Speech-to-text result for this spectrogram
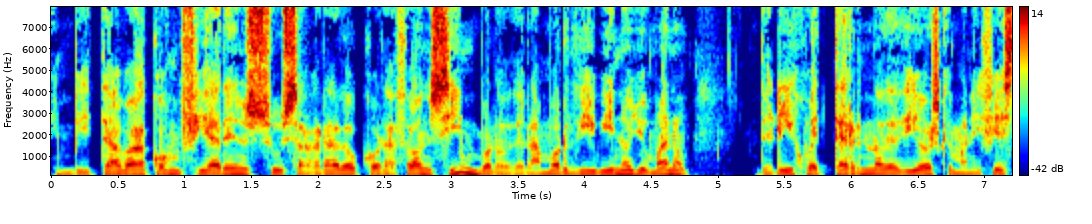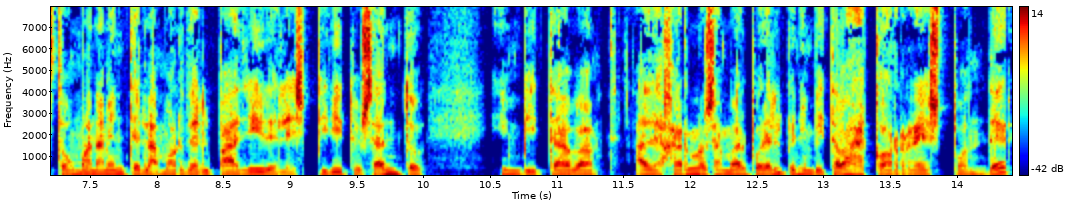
Invitaba a confiar en su sagrado corazón, símbolo del amor divino y humano del Hijo eterno de Dios que manifiesta humanamente el amor del Padre y del Espíritu Santo. Invitaba a dejarnos amar por Él, pero invitaba a corresponder.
